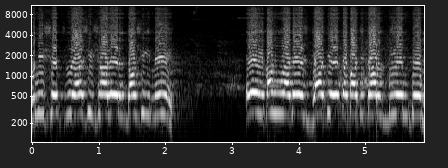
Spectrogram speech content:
উনিশশো চুরাশি সালের দশই মে এই বাংলাদেশ জাতীয়তাবাদী দল বিএনপির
